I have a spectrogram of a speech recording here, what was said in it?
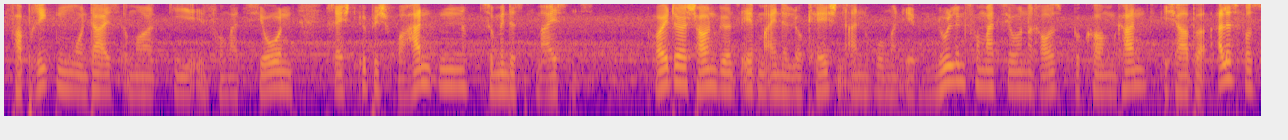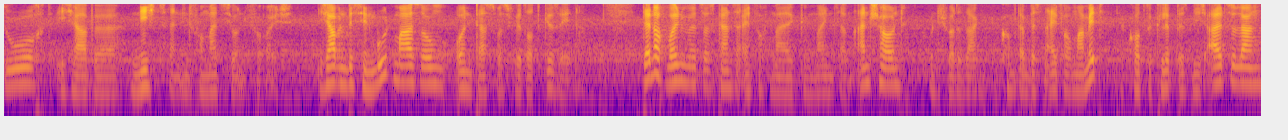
Fabriken und da ist immer die Information recht üppig vorhanden, zumindest meistens. Heute schauen wir uns eben eine Location an, wo man eben null Informationen rausbekommen kann. Ich habe alles versucht, ich habe nichts an Informationen für euch. Ich habe ein bisschen Mutmaßung und das, was wir dort gesehen haben. Dennoch wollen wir uns das Ganze einfach mal gemeinsam anschauen und ich würde sagen, kommt am besten einfach mal mit. Der kurze Clip ist nicht allzu lang.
